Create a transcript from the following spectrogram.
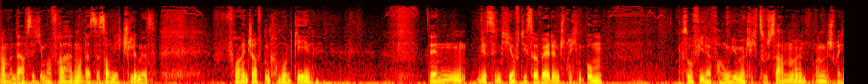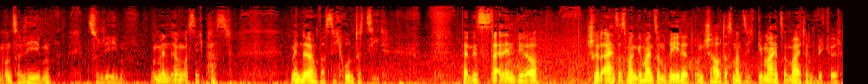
Aber man darf sich immer fragen, und das ist auch nichts Schlimmes. Freundschaften kommen und gehen. Denn wir sind hier auf dieser Welt entsprechend, um so viel Erfahrung wie möglich zu sammeln und entsprechend unser Leben zu leben. Und wenn irgendwas nicht passt, wenn da irgendwas dich runterzieht, dann ist es dann entweder Schritt eins, dass man gemeinsam redet und schaut, dass man sich gemeinsam weiterentwickelt.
